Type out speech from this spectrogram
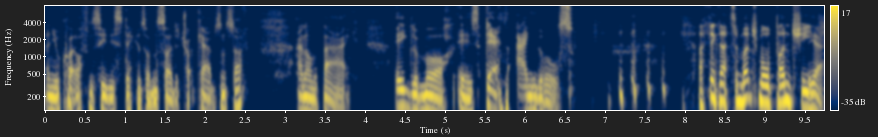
and you'll quite often see these stickers on the side of truck cabs and stuff, and on the back. Aigle Mort is death angles. I think that's a much more punchy. Yeah,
